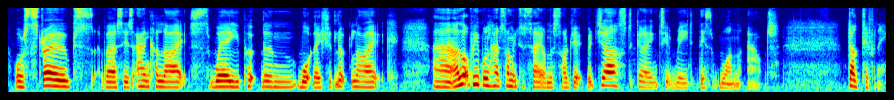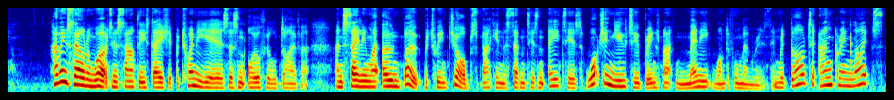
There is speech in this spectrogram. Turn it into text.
was strobes versus anchor lights, where you put them, what they should look like. Uh, a lot of people had something to say on the subject, but just going to read this one out. Doug Tiffany. Having sailed and worked in Southeast Asia for 20 years as an oilfield diver and sailing my own boat between jobs back in the 70s and 80s, watching YouTube brings back many wonderful memories. In regard to anchoring lights,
